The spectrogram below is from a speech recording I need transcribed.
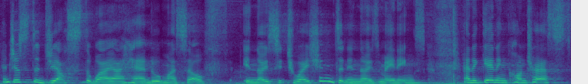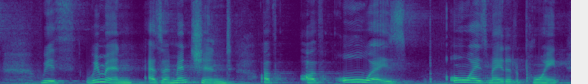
and just adjust the way I handle myself in those situations and in those meetings. And again, in contrast with women, as I mentioned, I've, I've always, always made it a point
